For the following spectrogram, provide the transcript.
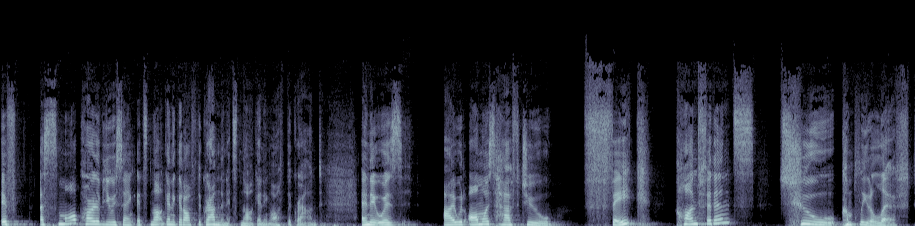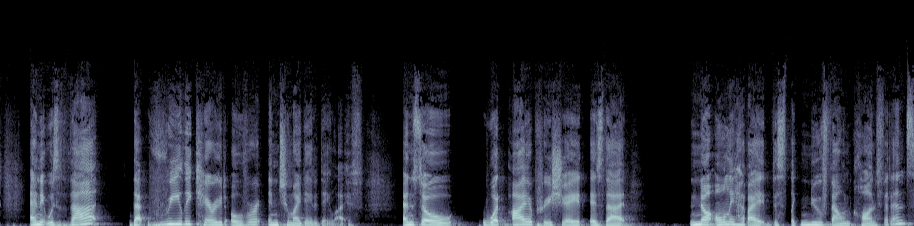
If a small part of you is saying it's not going to get off the ground, then it's not getting off the ground. And it was, I would almost have to fake confidence to complete a lift. And it was that that really carried over into my day to day life. And so, what I appreciate is that not only have I this like newfound confidence,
